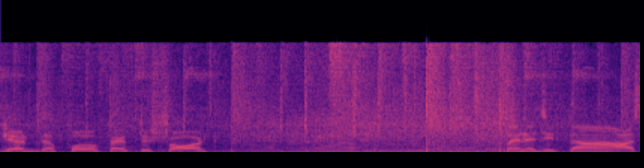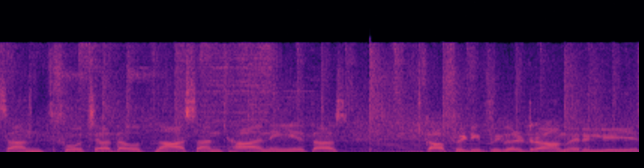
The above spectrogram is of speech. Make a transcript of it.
get the perfect shot. मैंने जितना आसान सोचा था उतना आसान था नहीं ये टास्क काफ़ी डिफ़िकल्ट रहा मेरे लिए ये।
